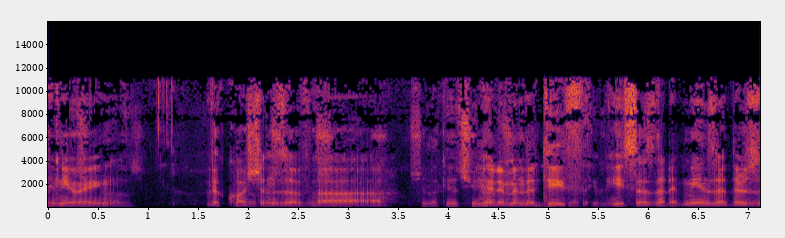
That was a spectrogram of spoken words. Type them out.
Continuing the questions of uh, hit him in the teeth, he says that it means that there's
